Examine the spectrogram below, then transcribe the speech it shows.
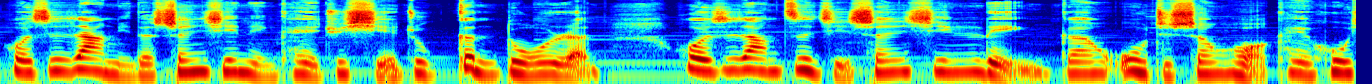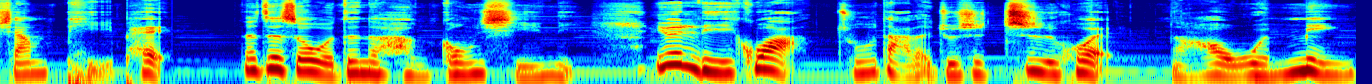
或者是让你的身心灵可以去协助更多人，或者是让自己身心灵跟物质生活可以互相匹配。那这时候我真的很恭喜你，因为离卦主打的就是智慧，然后文明，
